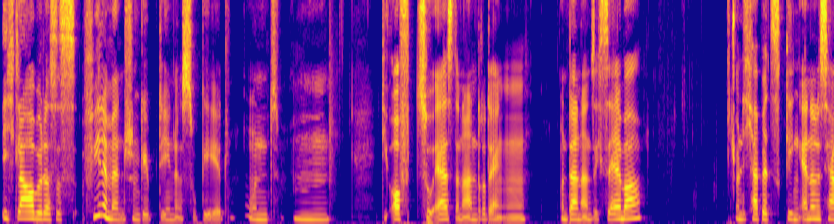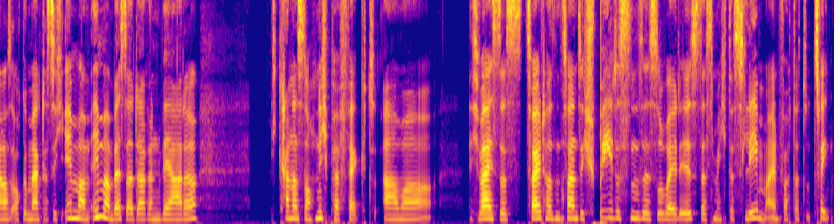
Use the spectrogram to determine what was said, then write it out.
ich glaube, dass es viele Menschen gibt, denen es so geht und mh, hm, die oft zuerst an andere denken und dann an sich selber Und ich habe jetzt gegen Ende des Jahres auch gemerkt, dass ich immer, immer besser darin werde. Ich kann das noch nicht perfekt, aber ich weiß, dass 2020 spätestens es soweit ist, dass mich das Leben einfach dazu zwingt.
